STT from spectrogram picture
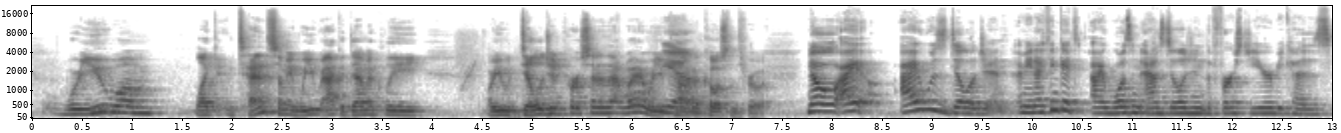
Were you um like intense? I mean, were you academically? Are you a diligent person in that way, or were you Yeah. kind of coasting through it? No, I I was diligent. I mean, I think it, I wasn't as diligent the first year because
